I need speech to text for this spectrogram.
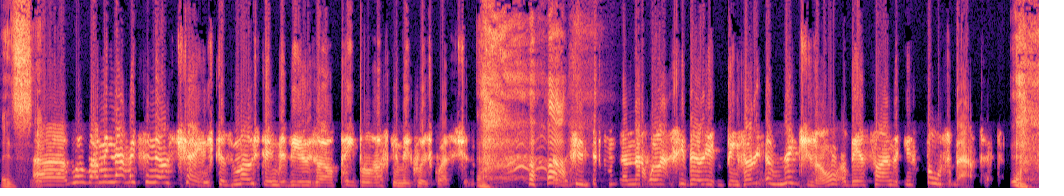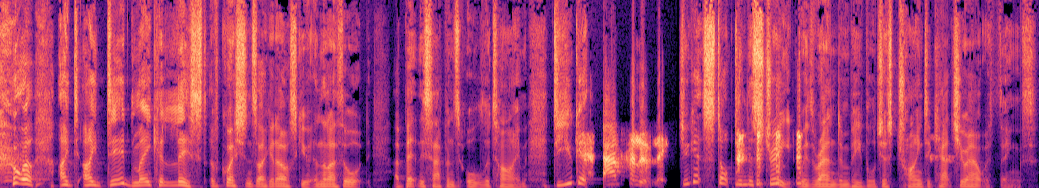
It's Uh, well, I mean, that makes a nice change because most interviews are people asking me quiz questions. so if you don't, then that will actually very, be very original. It'll be a sign that you've thought about it. well, I, I did make a list of questions I could ask you, and then I thought, I bet this happens all the time. Do you get Absolutely. do you get stopped in the street with random people just trying to catch you out with things?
